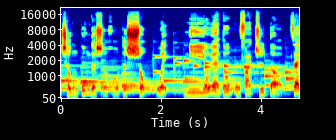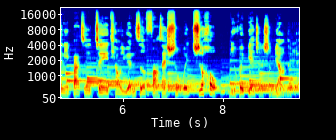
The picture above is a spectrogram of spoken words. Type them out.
成功的时候的首位。你永远都无法知道，在你把这这一条原则放在首位之后，你会变成什么样的人。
